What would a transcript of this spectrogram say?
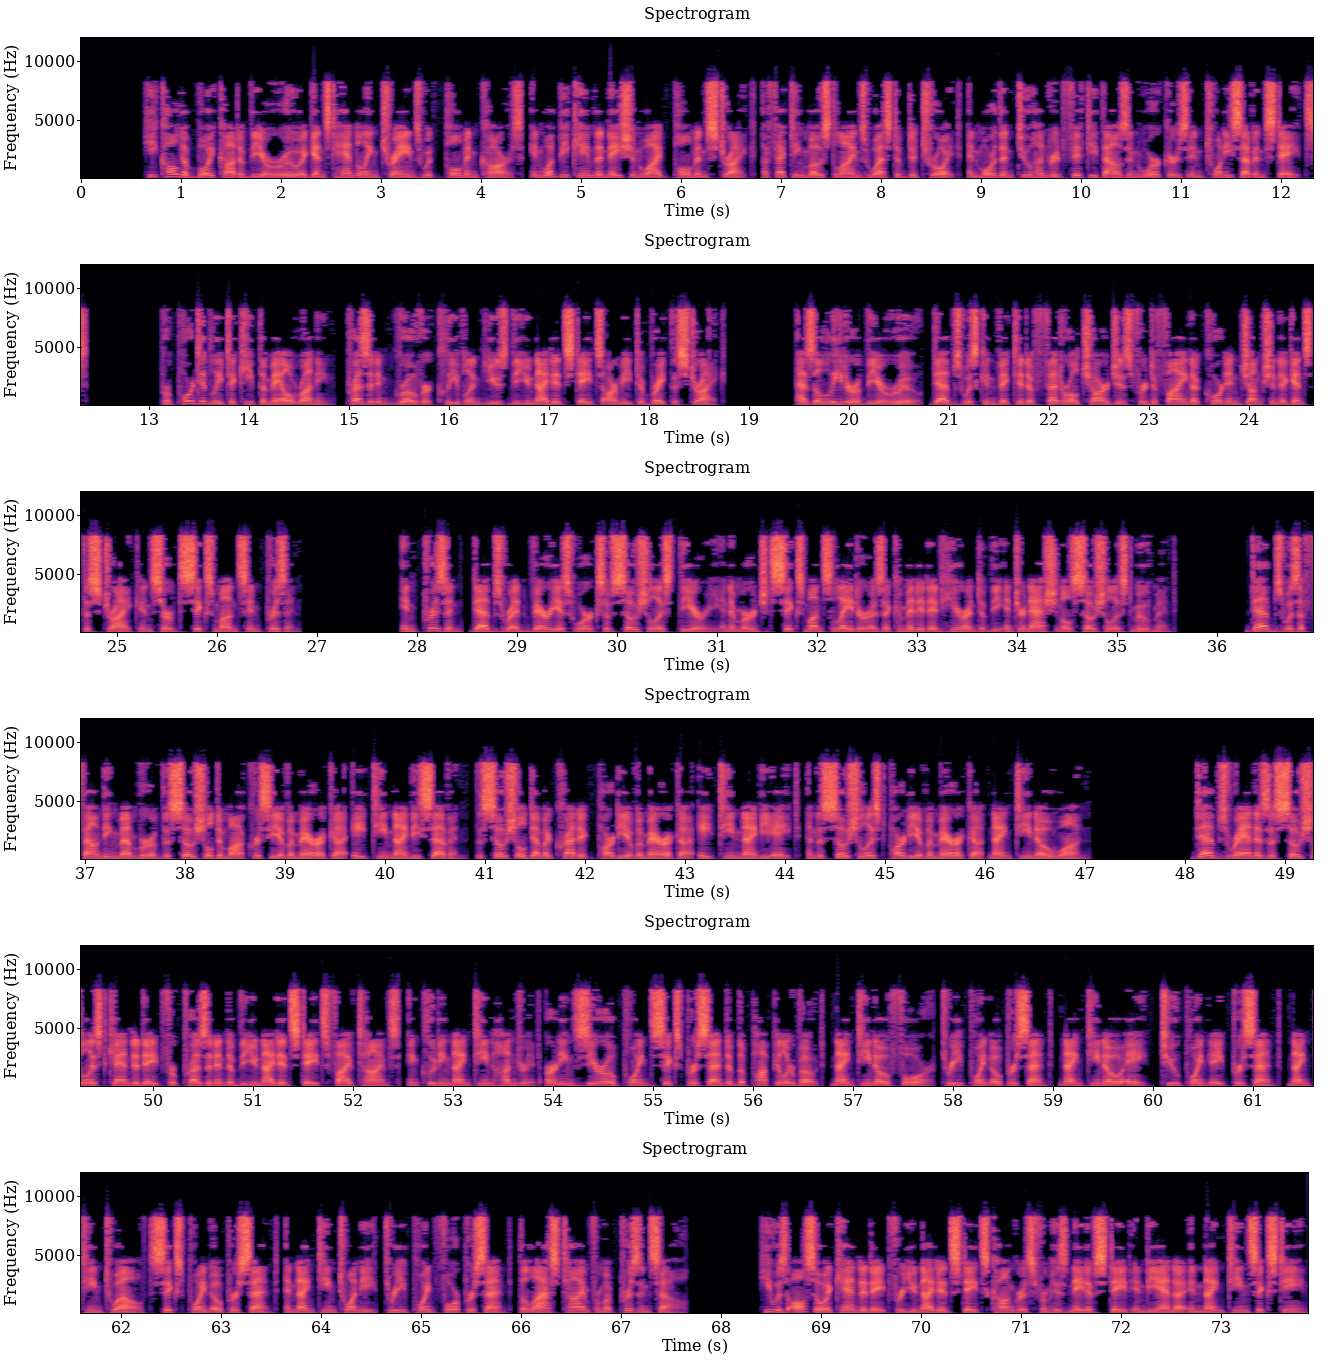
He called a boycott of the ARU against handling trains with Pullman cars, in what became the nationwide Pullman strike, affecting most lines west of Detroit, and more than 250,000 workers in 27 states. Purportedly to keep the mail running, President Grover Cleveland used the United States Army to break the strike. As a leader of the ARU, Debs was convicted of federal charges for defying a court injunction against the strike and served six months in prison. In prison, Debs read various works of socialist theory and emerged six months later as a committed adherent of the International Socialist Movement. Debs was a founding member of the Social Democracy of America 1897, the Social Democratic Party of America 1898, and the Socialist Party of America 1901. Debs ran as a socialist candidate for President of the United States five times, including 1900 earning 0.6% of the popular vote, 1904 3.0%, 1908 2.8%, 1912 6.0%, and 1920 3.4%, the last time from a prison cell. He was also a candidate for United States Congress from his native state Indiana in 1916.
